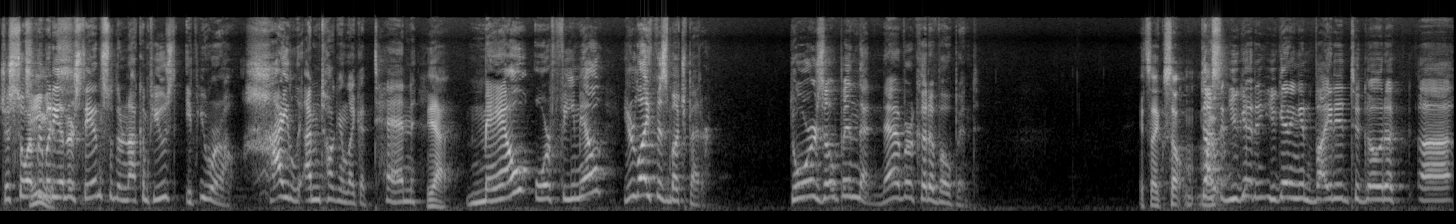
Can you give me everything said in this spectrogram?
just so everybody understands, so they're not confused, if you were a highly, I'm talking like a 10, Yeah. male or female, your life is much better. Doors open that never could have opened. It's like something. my- Dustin, you getting you getting invited to go to uh,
